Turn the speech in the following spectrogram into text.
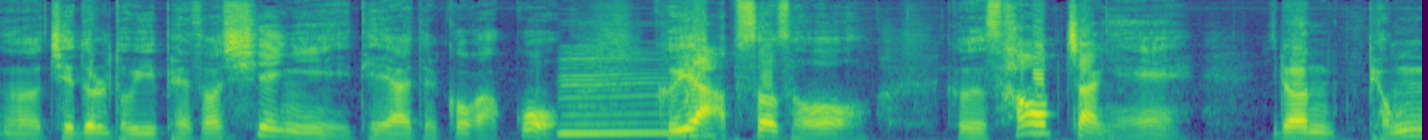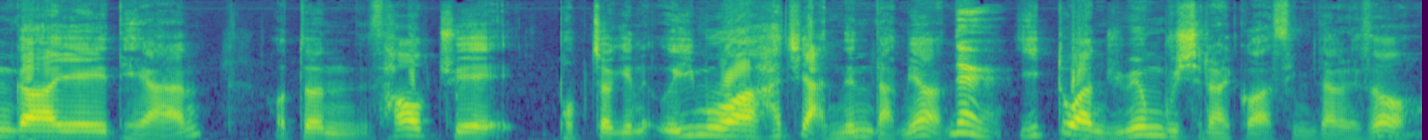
어, 제도를 도입해서 시행이 돼야 될 것 같고 음. 그에 앞서서 그 사업장에 이런 병가에 대한 어떤 사업주의 법적인 의무화하지 않는다면 네. 이 또한 유명무실할 것 같습니다. 그래서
